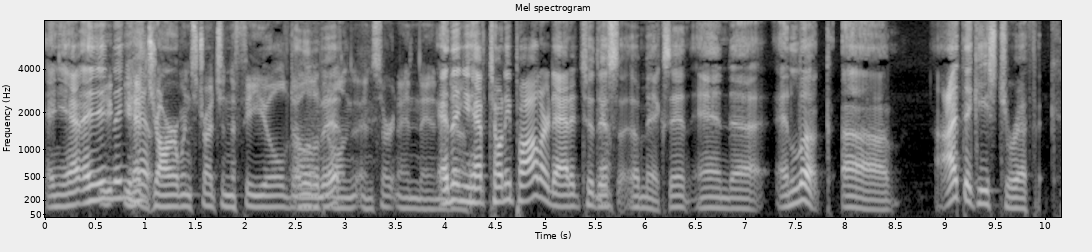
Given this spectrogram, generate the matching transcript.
and you have, and then You, you, you had have, Jarwin stretching the field A little on, bit. on, and certain, and then and then uh, you have Tony Pollard added to this uh, mix, and and uh, and look, uh, I think he's terrific.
